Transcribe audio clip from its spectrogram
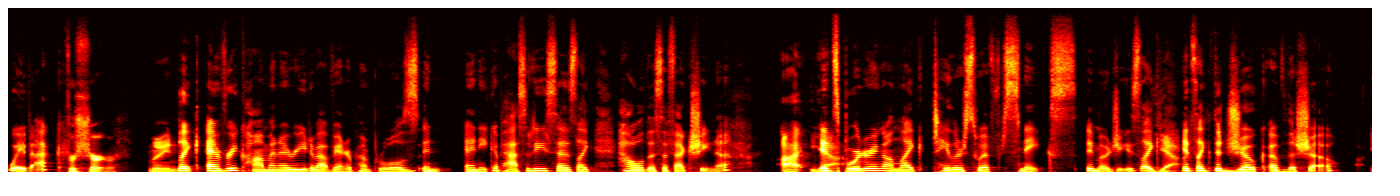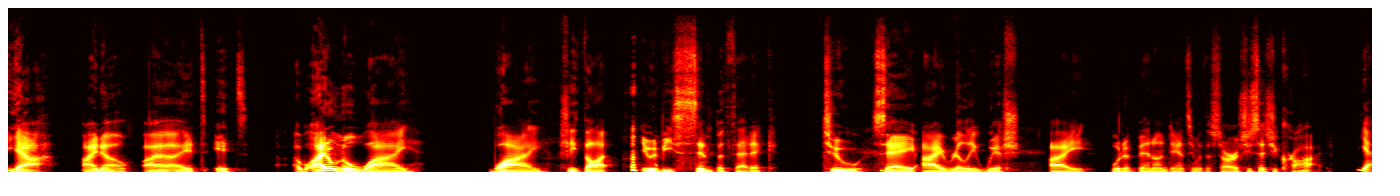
way back. for sure. I mean, like every comment I read about Vanderpump Rules in any capacity says like how will this affect Scheana? I yeah. It's bordering on like Taylor Swift snakes emojis. Like Yeah. it's like the joke of the show. Yeah, I know. I I- it, uh, I don't know why why she thought it would be sympathetic to say I really wish I would have been on Dancing with the Stars. She said she cried. Yeah.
